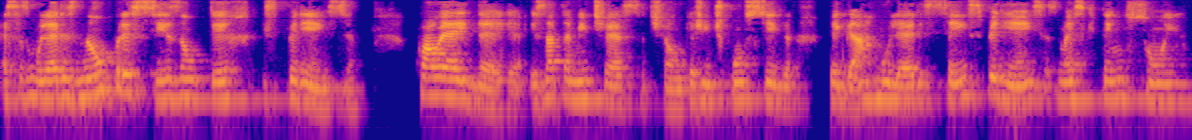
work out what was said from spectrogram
Essas mulheres não precisam ter experiência. Qual é a ideia? Exatamente essa, Tião, que a gente consiga pegar mulheres sem experiências, mas que têm um sonho,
